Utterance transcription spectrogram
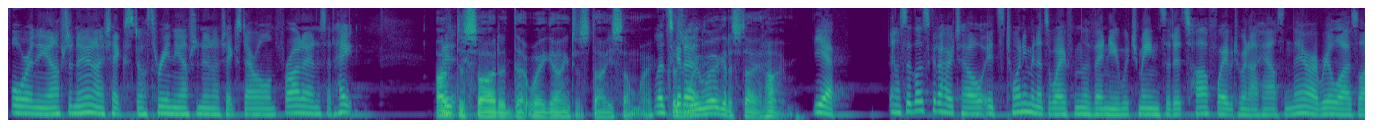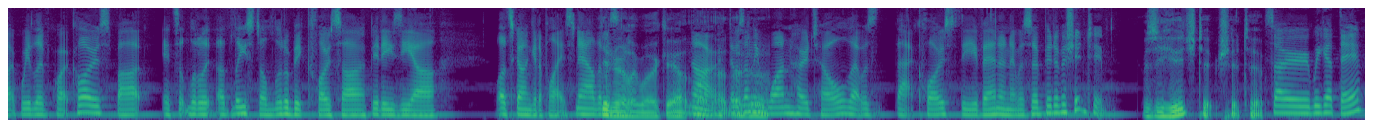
4 in the afternoon, I text, or 3 in the afternoon, I text Daryl on Friday and I said, hey, I've decided that we're going to stay somewhere. Let's get a- we were going to stay at home. Yeah. And I said, let's get a hotel. It's 20 minutes away from the venue, which means that it's halfway between our house and there. I realize like we live quite close, but it's a little, at least a little bit closer, a bit easier. Let's go and get a place. Now, there Didn't really work out. no, like that, there was though, only one hotel that was that close to the event, and it was a bit of a shit tip. It was a huge tip, shit tip. So we get there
